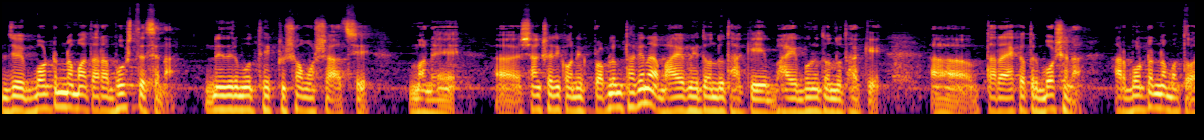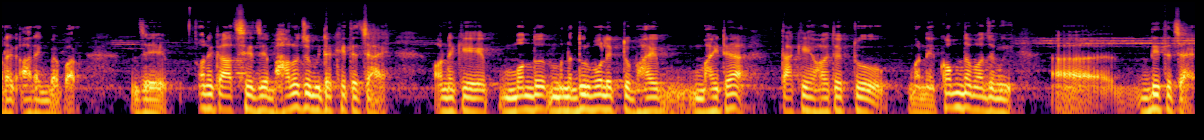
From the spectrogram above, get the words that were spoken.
যে বন্টননামা তারা বসতেছে না। নিজেদের মধ্যে একটু সমস্যা আছে। মানে সাংসারিক অনেক প্রবলেম থাকে না, ভাই ভাই দ্বন্দ্ব থাকে, ভাই বোনের দ্বন্দ্ব থাকে তারা একত্রে বসে না। আর বন্টননামা তো আরেক আরেক ব্যাপার, যে অনেকে আছে যে ভালো জমিটা খেতে চায়, অনেকে মন্দ মানে দুর্বল একটু ভাই, ভাইটা তাকে হয়তো একটু মানে কম দামা জমি দিতে চায়।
